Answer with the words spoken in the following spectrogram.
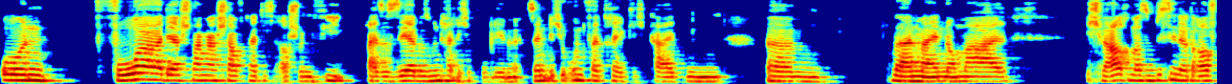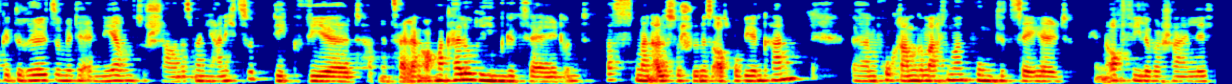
Und vor der Schwangerschaft hatte ich auch schon viel, also sehr gesundheitliche Probleme, sämtliche Unverträglichkeiten ähm, waren mein Normal ich war auch immer so ein bisschen darauf gedrillt, so mit der Ernährung zu schauen, dass man ja nicht zu dick wird. Habe eine Zeit lang auch mal Kalorien gezählt und was man alles so Schönes ausprobieren kann. Ähm, Programm gemacht, wo man Punkte zählt. Kennen auch viele wahrscheinlich.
